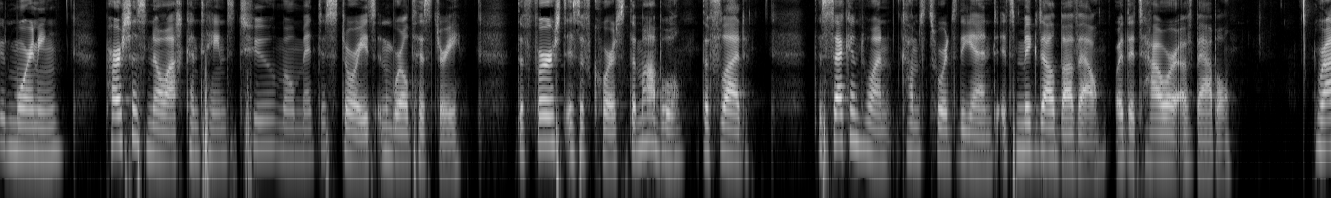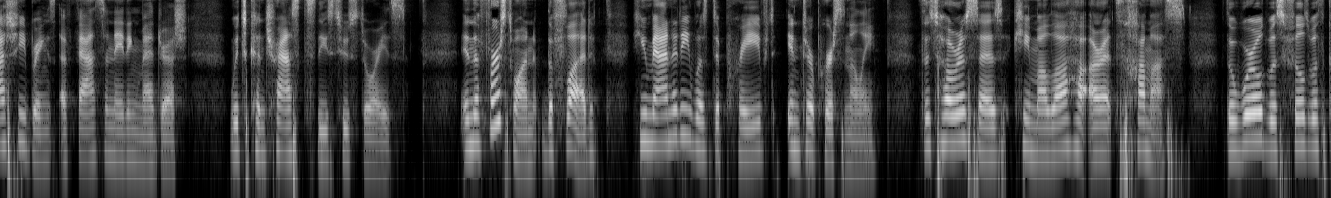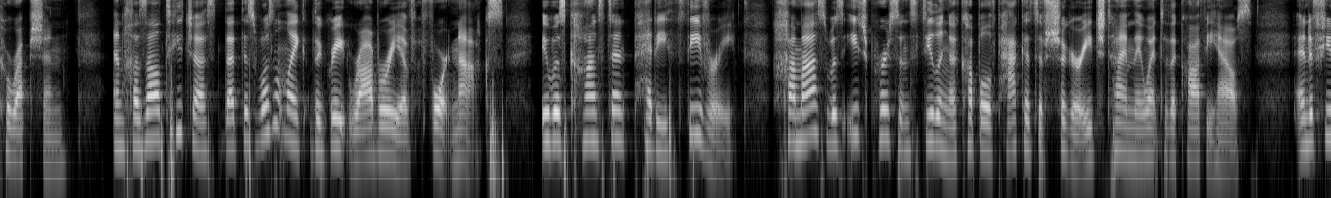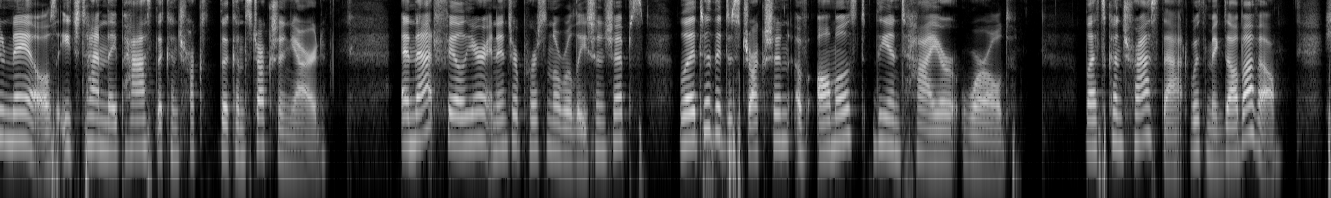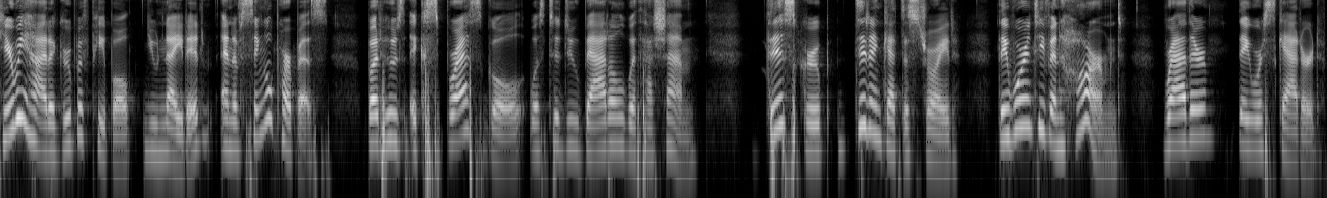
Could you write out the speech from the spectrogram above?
Good morning. Parshas Noach contains two momentous stories in world history. The first is, of course, the Mabul, the flood. The second one comes towards the end. It's Migdal Bavel, or the Tower of Babel. Rashi brings a fascinating medrash which contrasts these two stories. In the first one, the flood, humanity was depraved interpersonally. The Torah says, Kimala haaretz chamas. The world was filled with corruption. And Chazal teach us that this wasn't like the great robbery of Fort Knox. It was constant petty thievery. Chamas was each person stealing a couple of packets of sugar each time they went to the coffee house, and a few nails each time they passed the, the construction yard. And that failure in interpersonal relationships led to the destruction of almost the entire world. Let's contrast that with Migdal Bavel. Here we had a group of people united and of single purpose but whose express goal was to do battle with Hashem. This group didn't get destroyed. They weren't even harmed. Rather, they were scattered.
